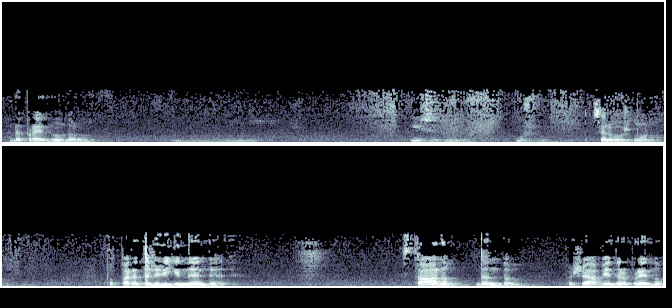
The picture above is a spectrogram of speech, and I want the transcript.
അതിന്റെ പ്രയത്നം എന്താണ്? ശലഭൂഷ്മമാണ് അപ്പൊ പരത്തിലിരിക്കുന്നതിന്റെ സ്ഥാനം ദന്തം. പക്ഷെ ആഭ്യന്തര പ്രയത്നം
